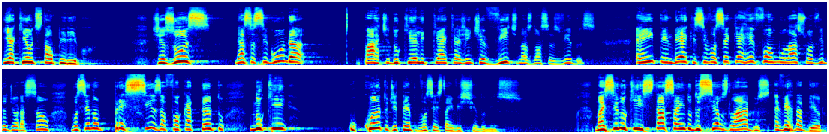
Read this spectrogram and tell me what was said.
E aqui é onde está o perigo. Jesus, nessa segunda parte do que ele quer que a gente evite nas nossas vidas, é entender que se você quer reformular sua vida de oração, você não precisa focar tanto no que o quanto de tempo você está investindo nisso. Mas se no que está saindo dos seus lábios é verdadeiro.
